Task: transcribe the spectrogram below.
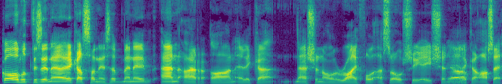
koulutti siinä ekassa, niin se meni NRAan, eli National Rifle Association, Joo. eli ase,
